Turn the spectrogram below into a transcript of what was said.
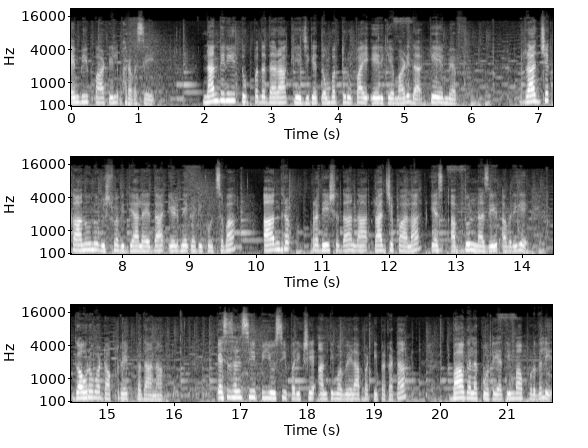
ಎಂಬಿ ಪಾಟೀಲ್ ಭರವಸೆ. ನಂದಿನಿ ತುಪ್ಪದ ದರ ಕೆಜಿಗೆ ತೊಂಬತ್ತು ರೂಪಾಯಿ ಏರಿಕೆ ಮಾಡಿದ ಕೆಎಂಎಫ್. ರಾಜ್ಯ ಕಾನೂನು ವಿಶ್ವವಿದ್ಯಾಲಯದ ಏಳನೇ ಘಟಿಕೋತ್ಸವ ಆಂಧ್ರಪ್ರದೇಶದ ರಾಜ್ಯಪಾಲ ಎಸ್ ಅಬ್ದುಲ್ ನಜೀರ್ ಅವರಿಗೆ ಗೌರವ ಡಾಕ್ಟರೇಟ್ ಪ್ರದಾನ. ಎಸ್ಎಸ್ಎಲ್ಸಿ ಪಿಯುಸಿ ಪರೀಕ್ಷೆ ಅಂತಿಮ ವೇಳಾಪಟ್ಟಿ ಪ್ರಕಟ. ಬಾಗಲಕೋಟೆಯ ತಿಮ್ಮಾಪುರದಲ್ಲಿ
